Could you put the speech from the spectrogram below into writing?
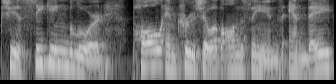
She is seeking the Lord. Paul and crew show up on the scenes and they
